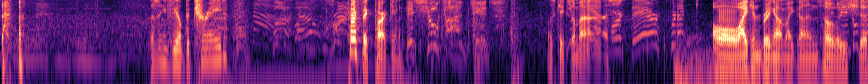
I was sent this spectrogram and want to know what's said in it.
Doesn't he feel betrayed? Perfect parking. It's showtime, kids. Let's kick some ass. Park there. Protect. Oh, I can bring out my guns. Holy shit.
